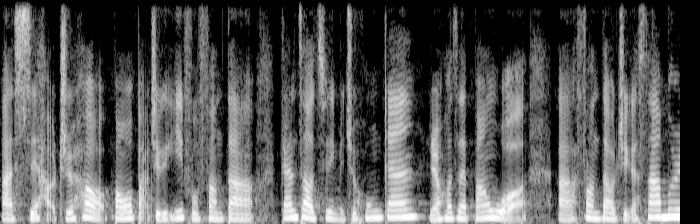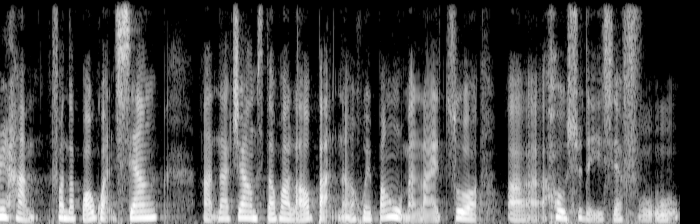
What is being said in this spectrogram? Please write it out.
啊、洗好之后，帮我把这个衣服放到干燥机里面去烘干，然后再帮我啊、放到这个 summer ham 放到保管箱。啊，那这样子的话，老板呢会帮我们来做呃后续的一些服务。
